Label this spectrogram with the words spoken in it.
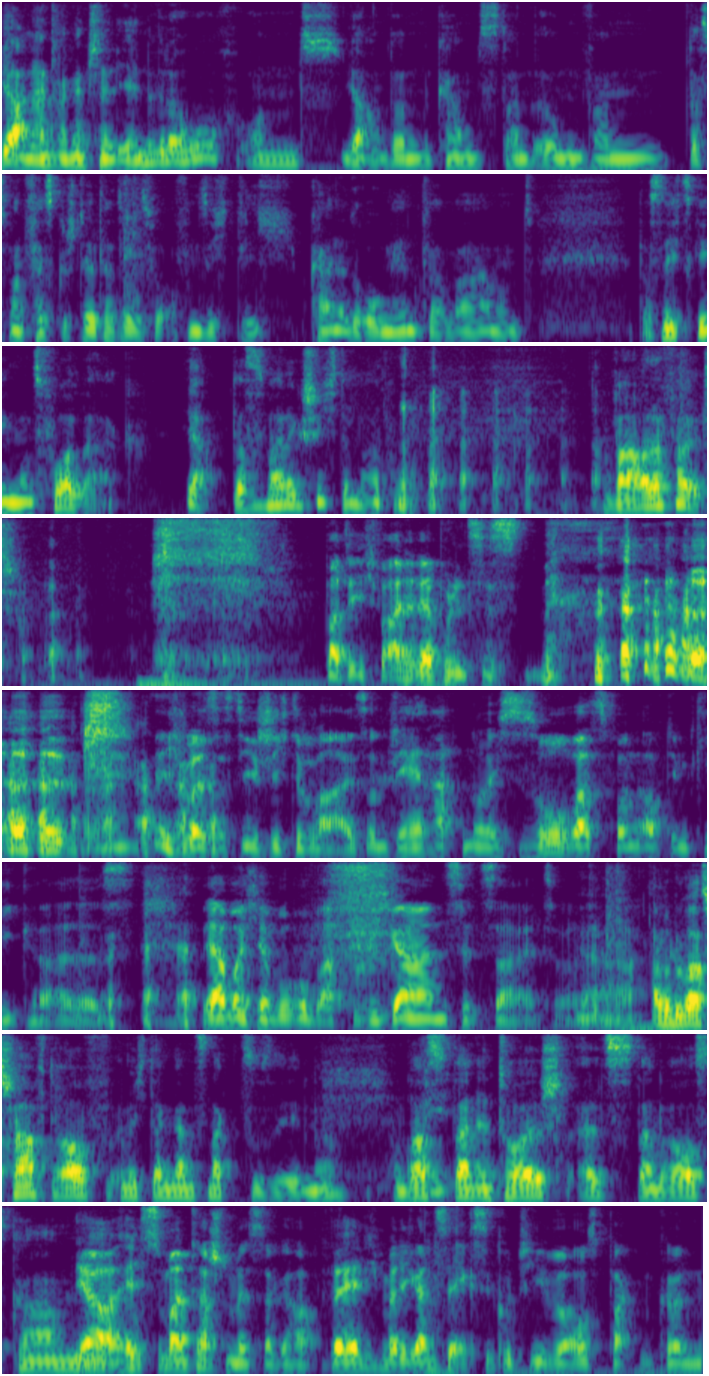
ja, dann hat man ganz schnell die Hände wieder hoch und ja, und dann kam es dann irgendwann, dass man festgestellt hatte, dass wir offensichtlich keine Drogenhändler waren und dass nichts gegen uns vorlag. Ja, das ist meine Geschichte, Marco. Wahr oder falsch? Warte, ich war einer der Polizisten. ich weiß, dass die Geschichte wahr ist. Und wir hatten euch sowas von auf dem Kieker. Also wir haben euch ja beobachtet die ganze Zeit. Ja, aber du warst scharf drauf, mich dann ganz nackt zu sehen, ne? Und warst dann enttäuscht, als dann rauskam. Ja, hättest du mal ein Taschenmesser gehabt. Da hätte ich mal die ganze Exekutive auspacken können.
